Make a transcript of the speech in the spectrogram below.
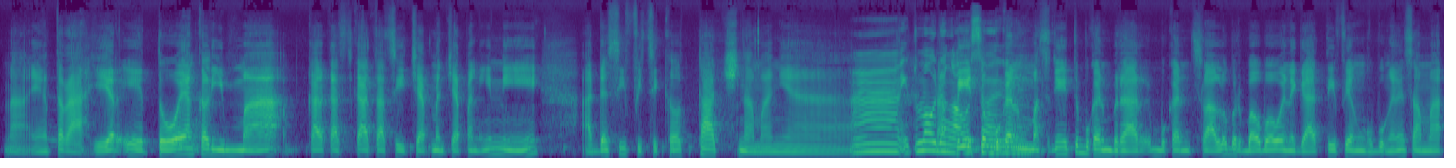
nah yang terakhir itu yang kelima kata kata si Chapman Chapman ini ada si physical touch namanya Hmm, itu mah udah tapi usah. itu bukan ya. maksudnya itu bukan berar bukan selalu berbau-bau negatif yang hubungannya sama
